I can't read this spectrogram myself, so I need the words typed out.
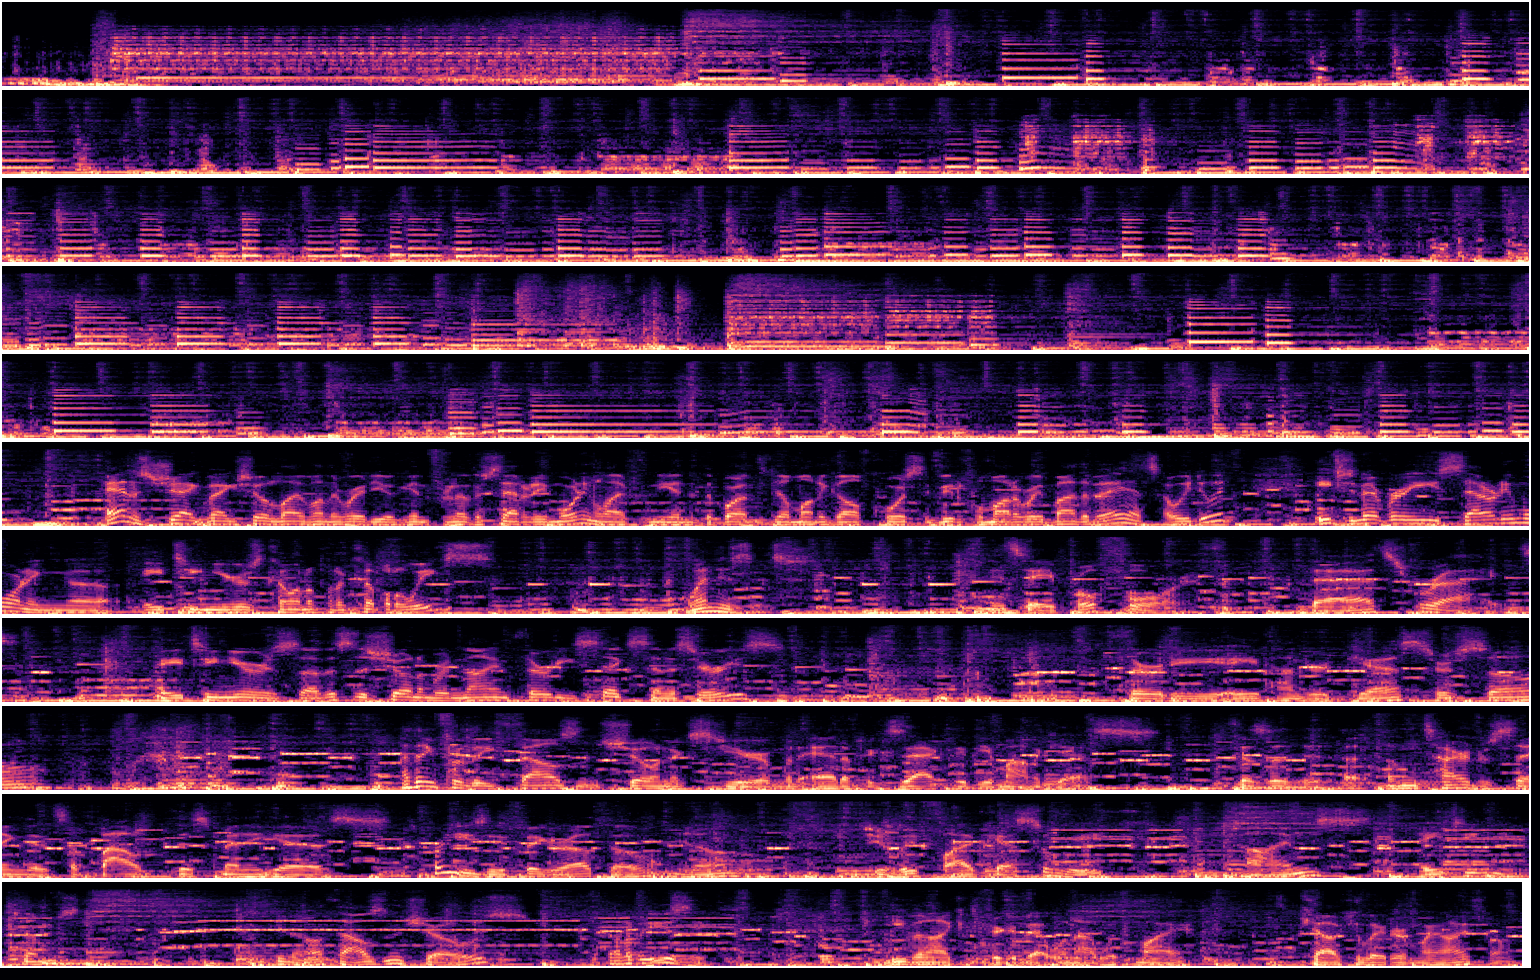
you. Shagbag Show live on the radio again for another Saturday morning, live from the end of the bar Del Monte Golf Course in beautiful Monterey by the Bay. That's how we do it each and every Saturday morning. Uh, 18 years coming up in a couple of weeks. When is it? It's April 4th. That's right. 18 years. Uh, this is show number 936 in a series. 3,800 guests or so. I think for the thousandth show next year, I'm going to add up exactly the amount of guests because I'm tired of saying that it's about this many guests. It's pretty easy to figure out, though. You know, usually five guests a week times 18 times, you know, a thousand shows. That'll be easy. Even I can figure that one out with my calculator and my iPhone.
